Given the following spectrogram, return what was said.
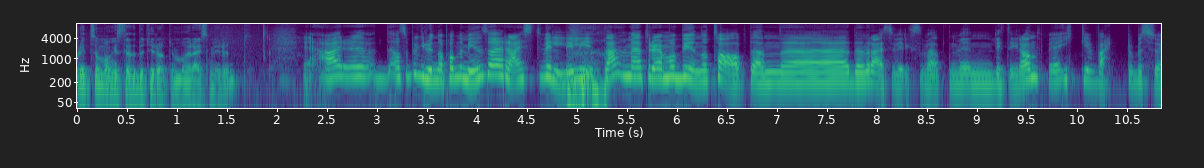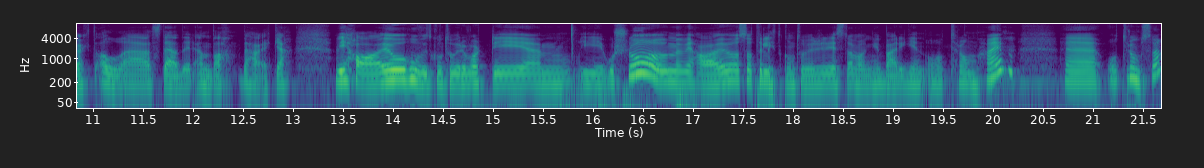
blitt så mange steder, betyr det at du må reise mye rundt? Jeg er, eh, altså Pga. pandemien så har jeg reist veldig lite. men jeg tror jeg må begynne å ta opp den, eh, den reisevirksomheten min litt. Grann. Vi har ikke vært og besøkt alle steder enda. Det har jeg ikke. Vi har jo hovedkontoret vårt i, mm, i Oslo, men vi har jo satellittkontorer i Stavanger, Bergen og Trondheim. Eh, og Tromsø.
